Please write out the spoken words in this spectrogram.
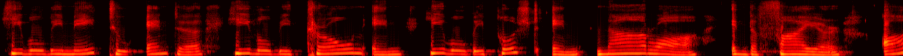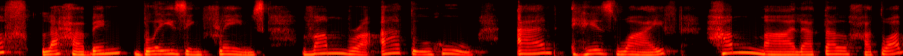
he will be made to enter, he will be thrown in, he will be pushed in Nara, in the fire of Lahabin, blazing flames, Vamra'atuhu, and his wife, Hammalatal Hatab,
